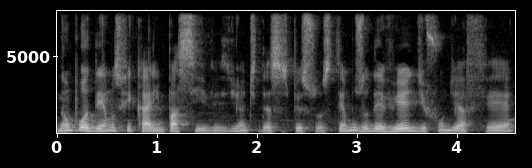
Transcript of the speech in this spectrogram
Não podemos ficar impassíveis diante dessas pessoas. Temos o dever de difundir a fé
